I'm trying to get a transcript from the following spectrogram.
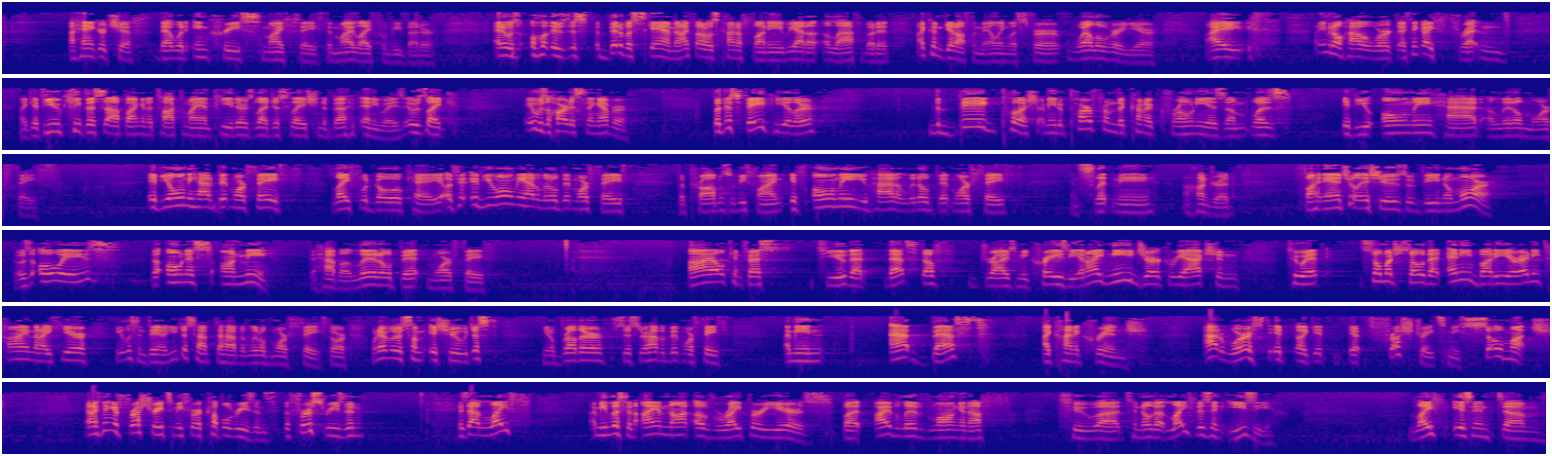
a handkerchief that would increase my faith and my life would be better. And it was, oh, it was just a bit of a scam, and I thought it was kind of funny. We had a, a laugh about it. I couldn't get off the mailing list for well over a year. I, I don't even know how it worked. I think I threatened, like, if you keep this up, I'm going to talk to my MP. There's legislation about, anyways. It was like, it was the hardest thing ever. But this faith healer, the big push, I mean, apart from the kind of cronyism, was if you only had a little more faith. If you only had a bit more faith, life would go okay. If, if you only had a little bit more faith, the problems would be fine. If only you had a little bit more faith and slip me a hundred, financial issues would be no more. It was always the onus on me to have a little bit more faith. I'll confess to you that that stuff drives me crazy and I knee jerk reaction to it so much so that anybody or any time that I hear, hey, listen, Dana, you just have to have a little more faith. Or whenever there's some issue, just, you know, brother, sister, have a bit more faith. I mean, at best, I kind of cringe. At worst, it, like, it, it frustrates me so much. And I think it frustrates me for a couple reasons. The first reason is that life, I mean, listen, I am not of riper years, but I've lived long enough to uh, to know that life isn't easy. Life isn't. Um,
